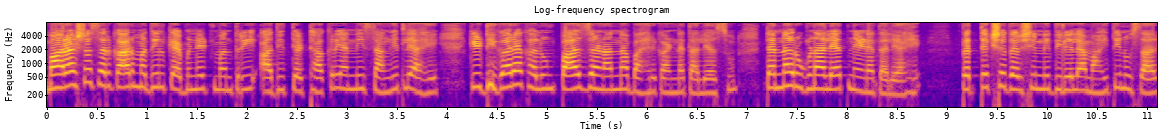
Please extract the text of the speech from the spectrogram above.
महाराष्ट्र सरकारमधील कॅबिनेट मंत्री आदित्य ठाकरे यांनी सांगितले आहे की ढिगाऱ्याखालून पाच जणांना बाहेर काढण्यात आले असून त्यांना रुग्णालयात नेण्यात आले आहे. प्रत्यक्षदर्शींनी दिलेल्या माहितीनुसार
